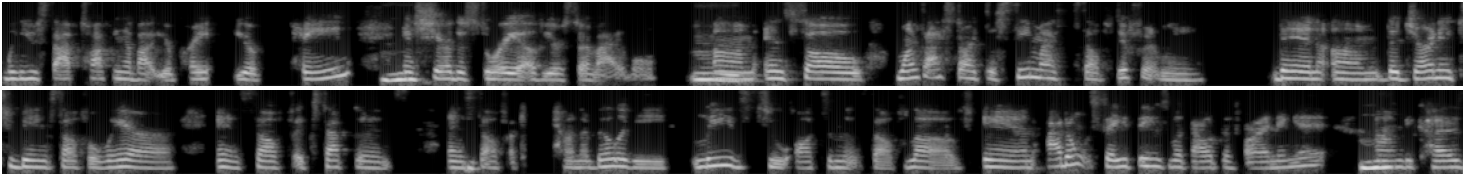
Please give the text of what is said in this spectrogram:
when you stop talking about your pra- your pain mm-hmm. and share the story of your survival. Mm-hmm. Um, and so once I start to see myself differently, then um, the journey to being self aware and self acceptance and mm-hmm. self accountability leads to ultimate self love. And I don't say things without defining it mm-hmm. um, because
